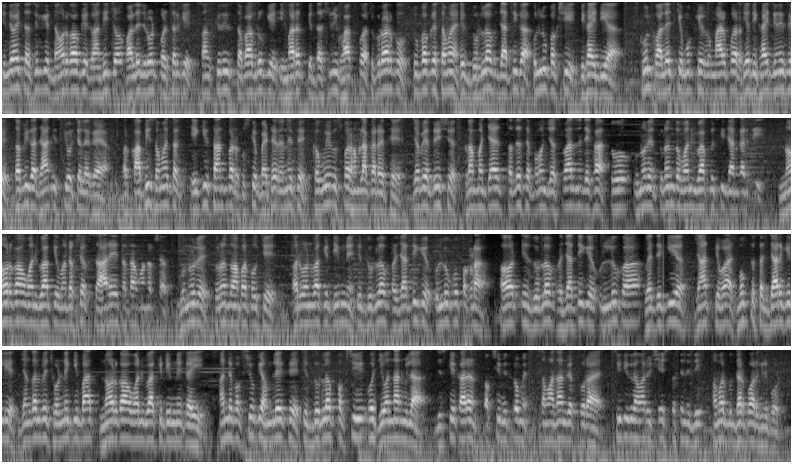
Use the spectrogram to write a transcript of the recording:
सिंधेवाई तहसील के नवरगांव के गांधी चौक college road परिसर के सांस्कृतिक सभागृह के इमारत के दक्षिणी भाग पर शुक्रवार को सुबह के समय एक दुर्लभ जाति का उल्लू पक्षी दिखाई दिया। स्कूल कॉलेज के मुख्य मार्ग पर यह दिखाई देने से सभी का ध्यान इसकी ओर चला गया और काफ़ी समय तक एक ही स्थान पर उसके बैठे रहने से कौए उस पर हमला कर रहे थे। जब यह दृश्य ग्राम पंचायत सदस्य पवन जसपाल ने देखा तो उन्होंने तुरंत वन विभाग को इसकी जानकारी दी। नौरगांव वन विभाग के वन रक्षक सहारे तथा वन रक्षक गुनुले तुरंत वहाँ पर पहुँचे और वन विभाग की टीम ने इस दुर्लभ प्रजाति के उल्लू को पकड़ा और इस दुर्लभ प्रजाति के उल्लू का वैद्यकीय जाँच के बाद मुक्त संचार के लिए जंगल में छोड़ने की बात नौरगांव वन विभाग की टीम ने कही। अन्य पक्षियों के हमले से इस दुर्लभ पक्षी को जीवनदान मिला, जिसके कारण पक्षी मित्रों में समाधान व्यक्त हो रहा है। सिटी के हमारे विशेष प्रतिनिधि अमर बुद्धर पवार की रिपोर्ट।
